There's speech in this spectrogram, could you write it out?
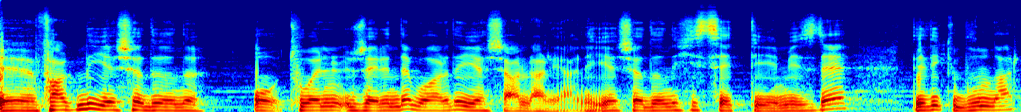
e, farklı yaşadığını o tuvalin üzerinde bu arada yaşarlar yani. Yaşadığını hissettiğimizde dedik ki bunlar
